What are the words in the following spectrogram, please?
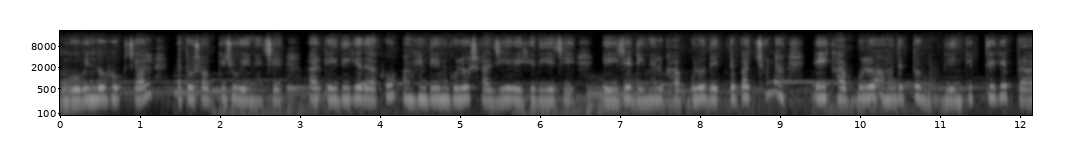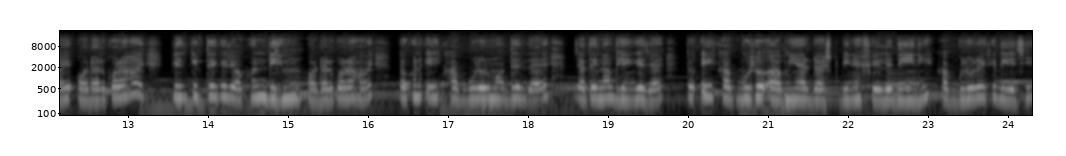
গোবিন্দভোগ চাল, এত সব কিছু এনেছে। আর এইদিকে দেখো, আমি ডিমগুলো সাজিয়ে রেখে দিয়েছি। এই যে ডিমের খাপগুলো দেখতে পাচ্ছ না? এই খাপগুলো আমাদের তো ব্লিঙ্কিট থেকে প্রায় অর্ডার করা হয়। ব্লিঙ্কিট থেকে যখন ডিম অর্ডার করা হয়, তখন এই খাপগুলোর মধ্যে দেয় যাতে না ভেঙে যায়। তো এই খাপগুলো আমি আর ডাস্টবিনে ফেলে দিইনি। খাপগুলো রেখে দিয়েছি।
